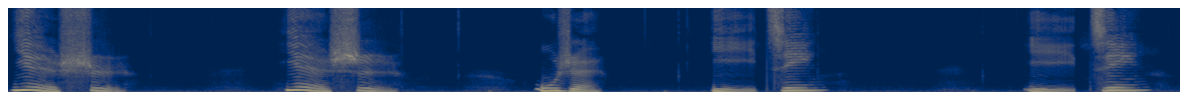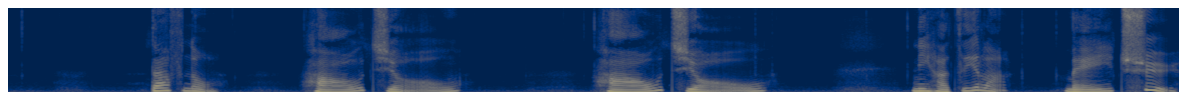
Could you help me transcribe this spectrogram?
夜市。夜市 ，уже，已经，已经，давно，好久，好久，не ходила，没去。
